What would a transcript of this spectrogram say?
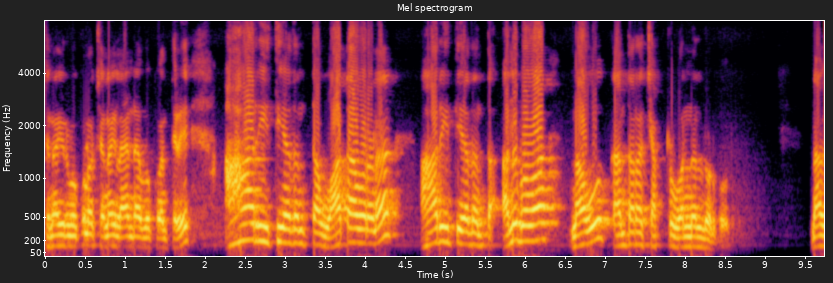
ಚೆನ್ನಾಗಿರ್ಬೇಕು, ನಾವು ಚೆನ್ನಾಗಿ ಲ್ಯಾಂಡ್ ಆಗ್ಬೇಕು ಅಂತೇಳಿ, ಆ ರೀತಿಯಾದಂತ ವಾತಾವರಣ, ಆ ರೀತಿಯಾದಂತ ಅನುಭವ ನಾವು ಕಾಂತಾರ ಚಾಪ್ಟರ್ ಒನ್ ಅಲ್ಲಿ ನೋಡ್ಬೋದು. ನಾವು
